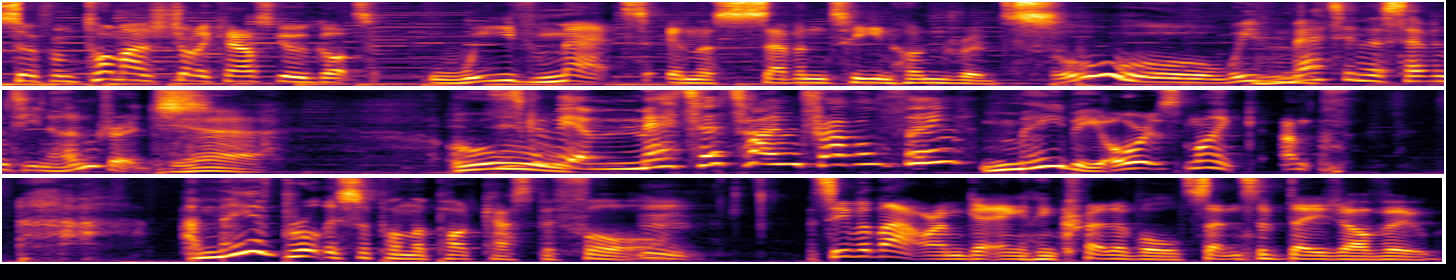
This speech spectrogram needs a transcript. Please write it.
So from Tomasz Chodakowski, we got We've Met in the 1700s. Ooh, we've met in the 1700s. Yeah. Ooh, Is this going to be a meta time travel thing? maybe. Or it's like. Um, I may have brought this up on the podcast before. Hmm. It's either that or I'm getting an incredible sense of deja vu.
